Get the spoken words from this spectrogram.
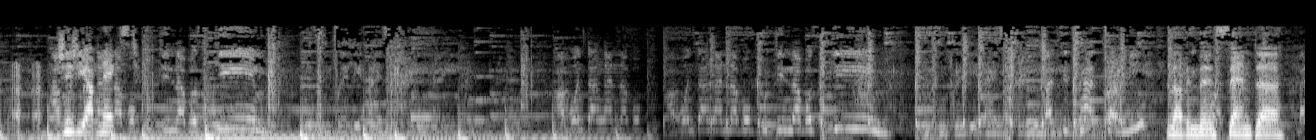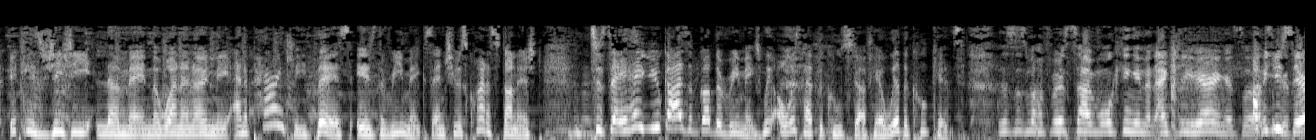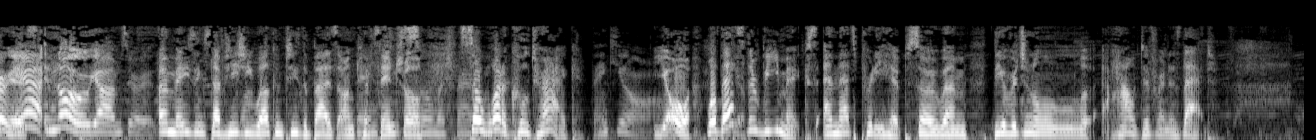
Gigi up next. Loving this, and uh, it is Gigi Lamayne, the one and only. And apparently, this is the remix. And she was quite astonished to say, "Hey, you guys have got the remix. We always have the cool stuff here. We're the cool kids." This is my first time walking in and actually hearing it. So Are you good thing. serious? Yeah, no, yeah, I'm serious. Amazing stuff, Gigi. Welcome to the Buzz on Cliff Central. so so, what a cool track! Thank you. Yo, well, that's the remix, and that's pretty hip. So, um, the original, how different is that?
